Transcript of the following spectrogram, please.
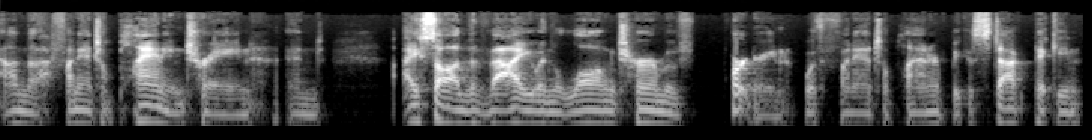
on the financial planning train. And I saw the value in the long term of partnering with a financial planner because stock picking,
